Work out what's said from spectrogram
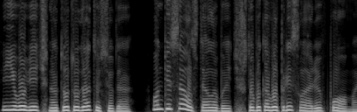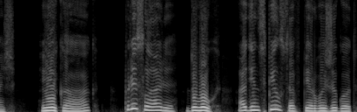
Его вечно то туда, то сюда. Он писал, стало быть, чтобы кого прислали в помощь. И как? Прислали двух. Один спился в первый же год,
